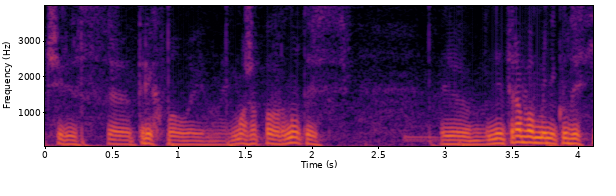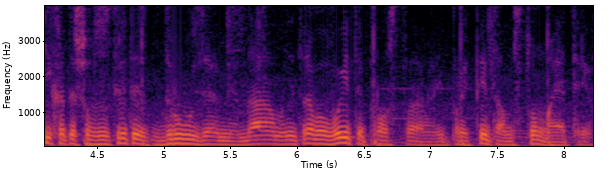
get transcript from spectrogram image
через е, три хвилини. Можу повернутися. Е, Не треба мені кудись їхати, щоб зустрітися з друзями. Да? Мені треба вийти просто і пройти там 100 метрів.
